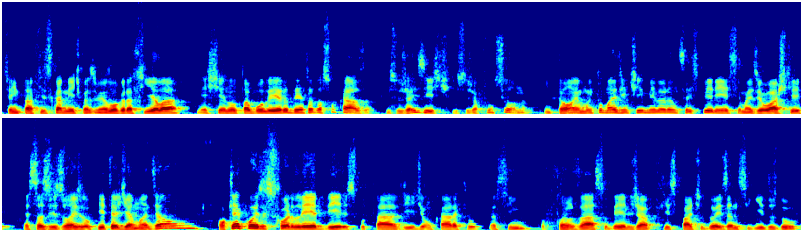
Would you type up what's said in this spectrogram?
Sem estar fisicamente, mas melografia lá, mexendo no tabuleiro dentro da sua casa. Isso já existe, isso já funciona. Então é muito mais a gente melhorando essa experiência, mas eu acho que essas visões, o Peter Diamandis é um... Qualquer coisa que for ler dele, escutar vídeo, é um cara que eu, assim, sou fãzaço dele, já fiz parte dois anos seguidos do,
